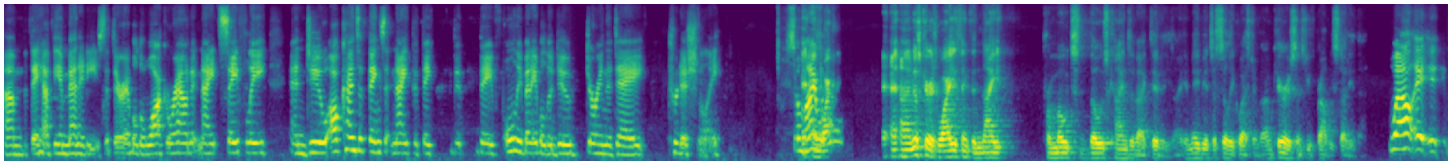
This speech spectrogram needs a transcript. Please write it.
Um, that they have the amenities, that they're able to walk around at night safely and do all kinds of things at night that they that they've only been able to do during the day traditionally. So my and why- And I'm just curious why you think the night promotes those kinds of activities. And maybe it's a silly question, but I'm curious since you've probably studied that. Well, it, it,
